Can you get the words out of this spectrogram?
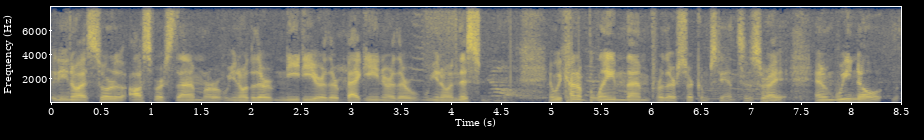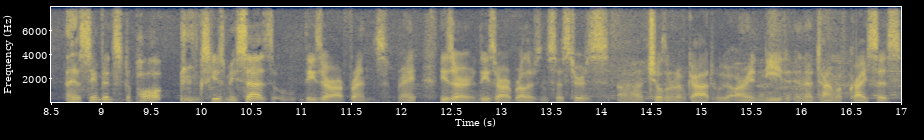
you know, as sort of us versus them, or you know, they're needy or they're begging or they're you know in this, and we kind of blame them for their circumstances, mm-hmm. right? Mm-hmm. And we know, as Saint Vincent de Paul, excuse me, says these are our friends, right? These are these are our brothers and sisters, uh, children of God who are in need in a time of crisis,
